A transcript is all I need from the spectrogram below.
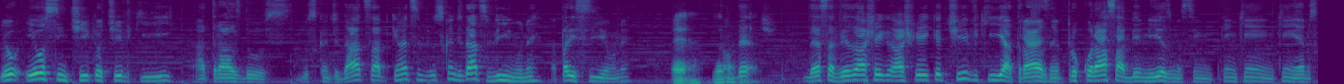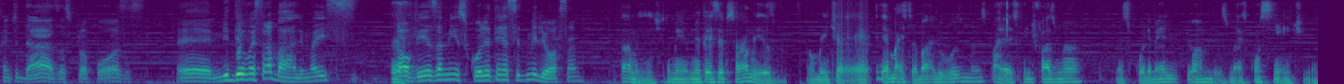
Eu, eu senti que eu tive que ir atrás dos, dos candidatos, sabe? Porque antes os candidatos vinham, né? Apareciam, né? É, Então, exatamente. Dessa vez eu achei, achei que eu tive que ir atrás, né? Procurar saber mesmo, assim, quem, quem, quem eram os candidatos, as propostas. É, me deu mais trabalho, mas É. talvez a minha escolha tenha sido melhor, sabe? Exatamente. Também, minha percepção é a mesma. Realmente é, é mais trabalhoso, mas parece que a gente faz uma, uma escolha melhor mesmo, mais consciente, né?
